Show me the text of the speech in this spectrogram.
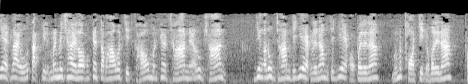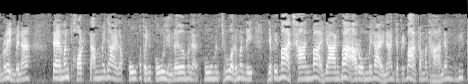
แยกได้โอ้ตัดกิเลสมันไม่ใช่หรอกมันแค่สภาวะจิตเขามันแค่ฌานเนี่ยรูปฌานยิ่งอรูปฌานมันจะแยกเลยนะ มันจะแยกออกไปเลยนะเหมือนมันถอดจิตออกไปเลยนะทำเล่นไปนะ แต่มันถอดกรรมไม่ได้แล้วกูก็เป็นกูอย่างเดิมมันอะกูมันชั่วหรือมันดี อย่าไปบ้าฌานบ้ายานบ้าอารมณ์ไม่ได้นะอย่าไปบ้ากรรมฐานเนี่ยวิป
